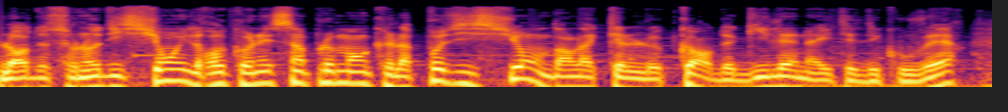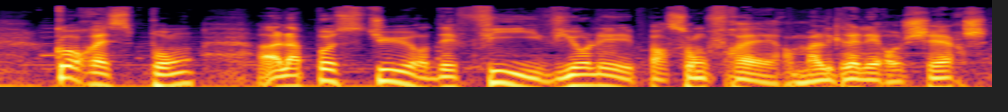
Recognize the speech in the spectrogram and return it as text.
Lors de son audition, il reconnaît simplement que la position dans laquelle le corps de Guylaine a été découvert correspond à la posture des filles violées par son frère. Malgré les recherches,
